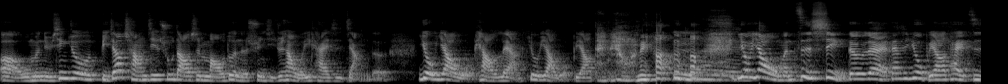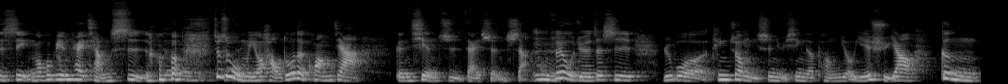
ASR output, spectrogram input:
呃，我们女性就比较常接触到是矛盾的讯息，就像我一开始讲的，又要我漂亮，又要我不要太漂亮，又要我们自信，对不对？但是又不要太自信，然后会变太强势，就是我们有好多的框架跟限制在身上。所以我觉得这是如果听众你是女性的朋友，也许要更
